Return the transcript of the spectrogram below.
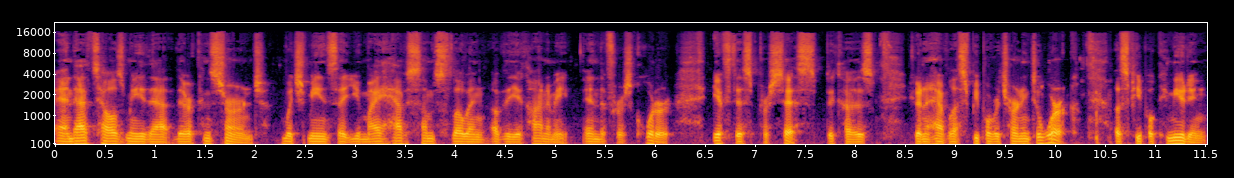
And that tells me that they're concerned, which means that you might have some slowing of the economy in the first quarter if this persists, because you're going to have less people returning to work, less people commuting,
